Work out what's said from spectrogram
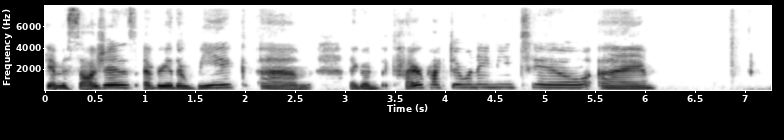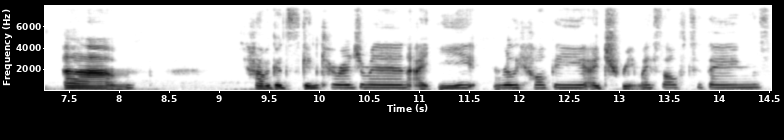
get massages every other week. Um, I go to the chiropractor when I need to. I um have a good skincare regimen. I eat really healthy. I treat myself to things.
